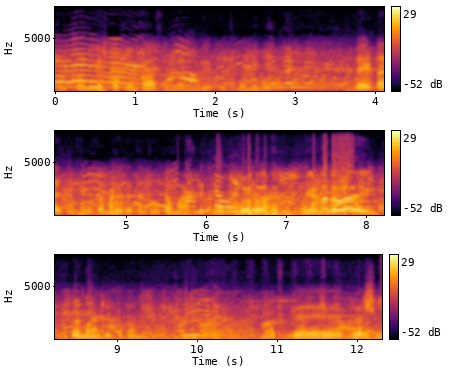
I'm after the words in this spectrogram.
ಕುತ್ಕೊಂಡು ಎಷ್ಟೊತ್ತು ಒಂದು ತಾಸು ಅಂದರೆ ಹಂಗೆ ಕುತ್ಕೊಂಡ್ವಿ. ಲೇಟ್ ಆಯ್ತು ಅಂತ ಊಟ ಮಾಡಿದ್ರೆ ಅಂತ ಊಟ ಮಾಡ್ಲಿಕ್ಕೆ. ಊಟ ಮಾಡಿಬಿಟ್ಟು. ಊಟ ಮಾಡಿಬಿಟ್ಟು ಬಂದು ಮತ್ತೆ ದರ್ಶನ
